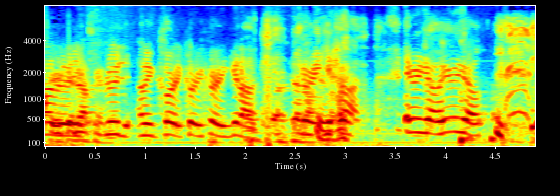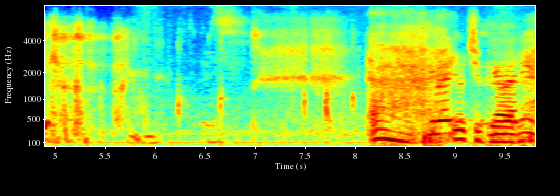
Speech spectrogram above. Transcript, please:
Oh, Rudy. Rudy. I mean, Corey, Corey, Corey, get on. Corey, get on. Here we go, here we go. You ready? You're too You ready?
